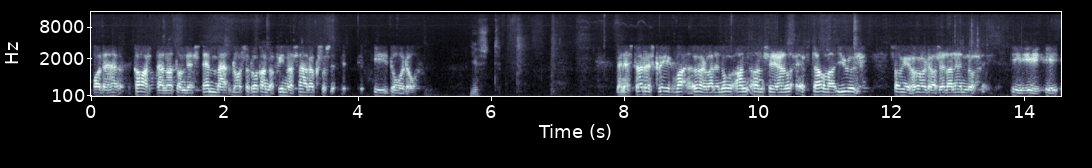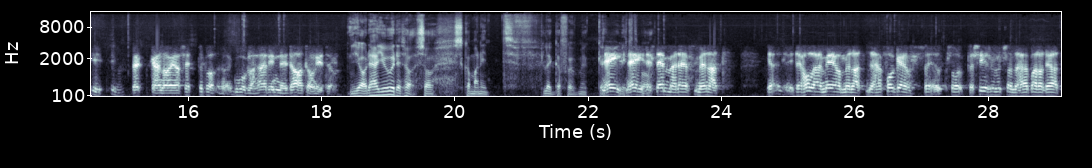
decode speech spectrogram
på den här kartan att om det stämmer då så då kan det finnas här också i då och då. Just. Men en större skrik var, var det nog an, anser jag efter alla ljud som vi hörde och sedan ännu i, i, i, i böckerna och jag sett på googla här inne i datorn lite. Ja, det här ljudet så, så ska man inte lägga för mycket Nej, nej, på. det stämmer det, men att ja, det håller jag med om, men att den här fågeln såg precis ut som det här, bara det att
